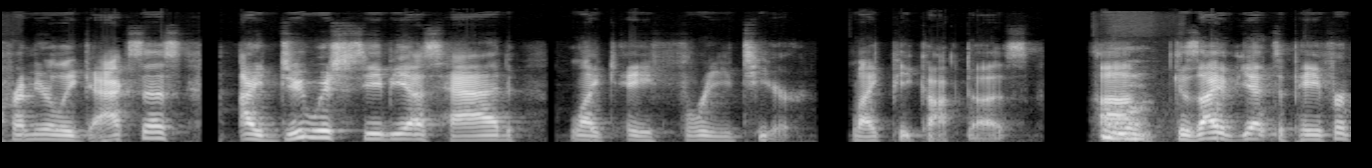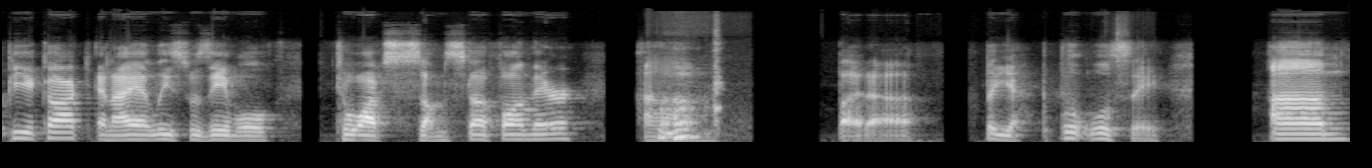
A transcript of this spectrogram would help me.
Premier League access. I do wish CBS had like a free tier like Peacock does. Um because I have yet to pay for Peacock and I at least was able to watch some stuff on there. Um Uh-huh. but uh but yeah, we'll we'll see. Um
